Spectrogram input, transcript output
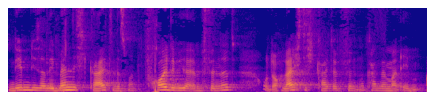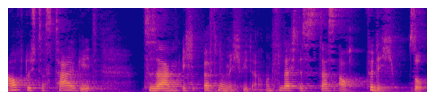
neben dieser Lebendigkeit, dass man Freude wieder empfindet und auch Leichtigkeit empfinden kann, wenn man eben auch durch das Tal geht, zu sagen, ich öffne mich wieder. Und vielleicht ist das auch für dich. So.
